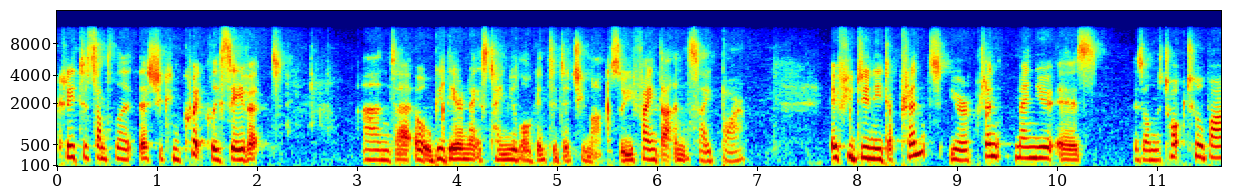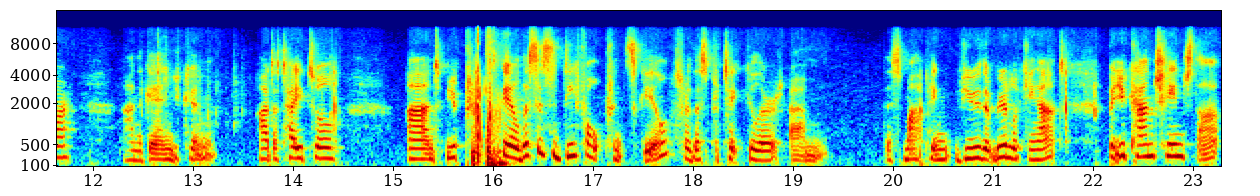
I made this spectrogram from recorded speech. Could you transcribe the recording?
created something like this, you can quickly save it and uh, it will be there next time you log into Digimap. So you find that in the sidebar. If you do need a print, your print menu is, is on the top toolbar. And again, you can add a title and your print scale. This is the default print scale for this particular um, this mapping view that we're looking at, but you can change that.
